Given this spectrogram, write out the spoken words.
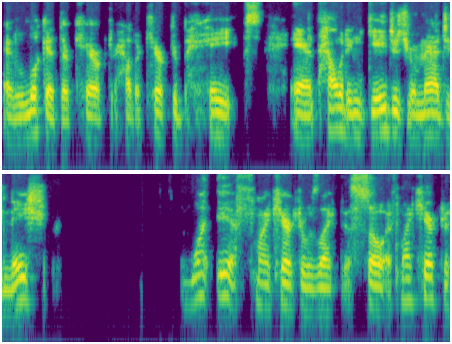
and look at their character, how their character behaves, and how it engages your imagination. What if my character was like this? So, if my character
